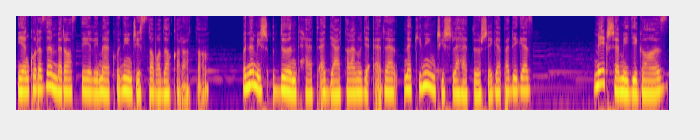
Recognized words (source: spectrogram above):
ilyenkor az ember azt éli meg, hogy nincs is szabad akarata, hogy nem is dönthet egyáltalán, ugye erre neki nincs is lehetősége, pedig ez mégsem így igaz,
